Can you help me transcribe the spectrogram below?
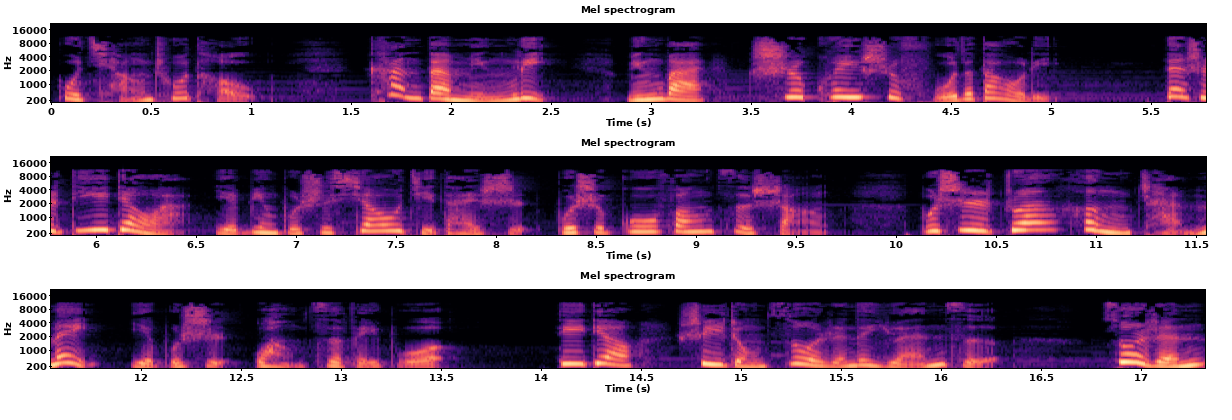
不强出头，看淡名利。明白吃亏是福的道理，但是低调啊，也并不是消极待事，不是孤芳自赏，不是专横谄媚，也不是妄自菲薄。低调是一种做人的原则，做人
